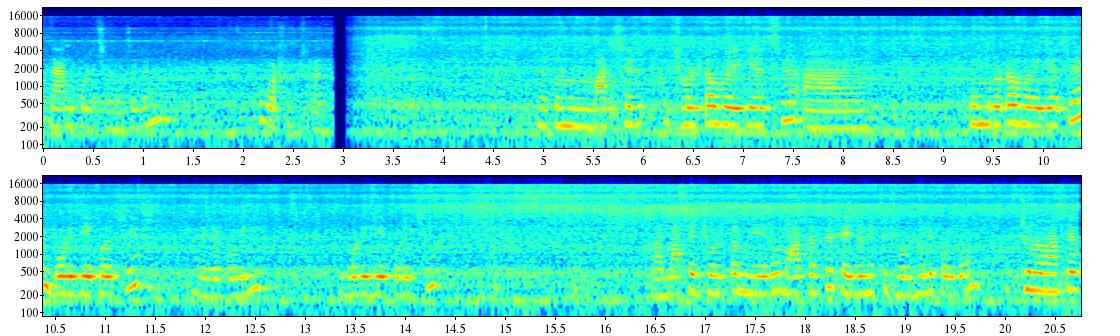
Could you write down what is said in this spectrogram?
স্নান করেছিলাম সেখানে খুব অসুস্থ এরকম মাছের ঝোলটাও হয়ে গিয়েছে আর কুমড়োটাও হয়ে গেছে বড়ি দিয়ে করেছি, এই যে বড়ি বড়ি দিয়ে করেছি। আর মাছের ঝোলটা মেয়েরও মাছ আছে, সেই জন্য একটু ঝোল ঝোলই করলাম। চুনো মাছের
